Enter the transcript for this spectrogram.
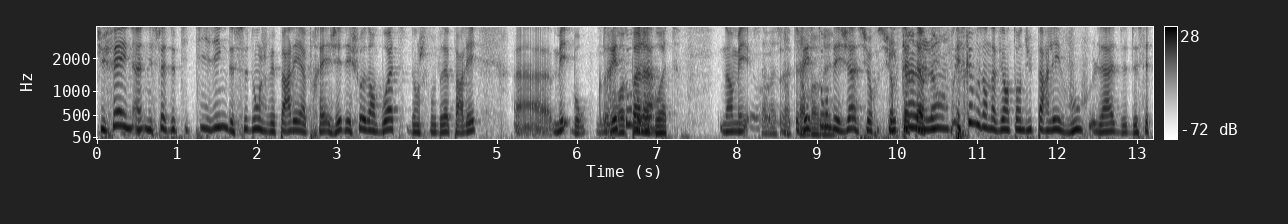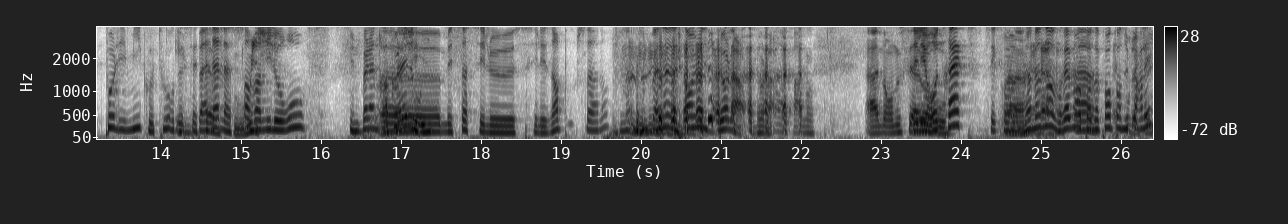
tu fais une, une espèce de petit teasing de ce dont je vais parler après. J'ai des choses en boîte dont je voudrais parler. Euh, mais bon, restons pas déjà. la boîte. Non mais euh, restons mauvais. déjà sur sur Éteins cette. Est-ce que vous en avez entendu parler vous là de, de cette polémique autour de Une cette banane à 120 000 euros Une banane scotchée. Euh, Mais ça, c'est le, c'est les impôts, ça, non Non, une banane à 100 000 dollars. dollars. Ah, pardon. Ah non, nous c'est à les retraites C'est quoi Voilà. Non non non vraiment Ah. t'en as pas entendu parler.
